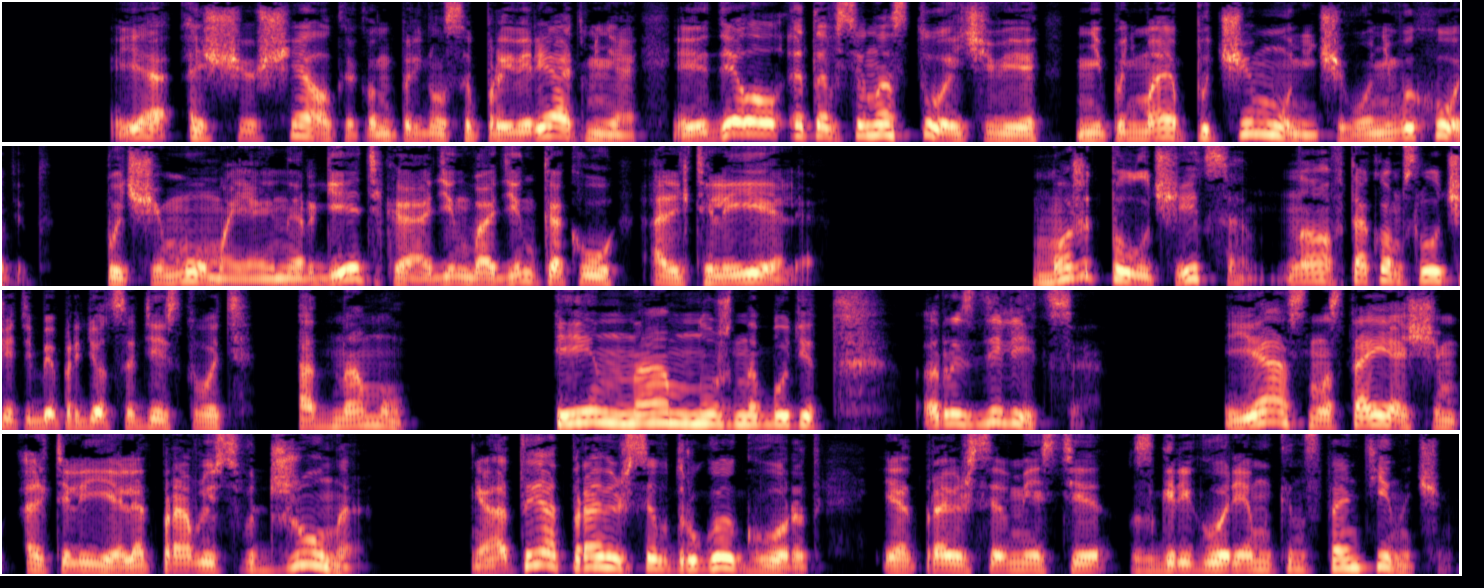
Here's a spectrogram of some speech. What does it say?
Я ощущал, как он принялся проверять меня, и делал это все настойчивее, не понимая, почему ничего не выходит. Почему моя энергетика один в один, как у Альтелиеля? Может получиться, но в таком случае тебе придется действовать одному. И нам нужно будет разделиться. Я с настоящим Альтелиель отправлюсь в Джуна, а ты отправишься в другой город и отправишься вместе с Григорием Константиновичем.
